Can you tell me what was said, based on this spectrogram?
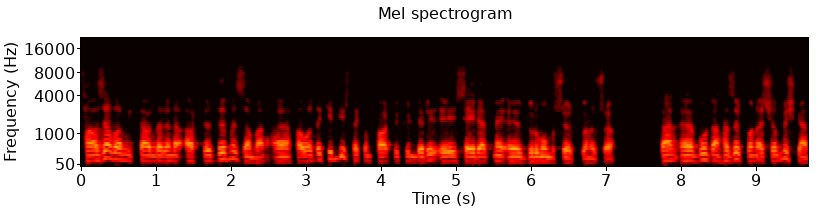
taze hava miktarlarını arttırdığımız zaman e, havadaki bir takım partikülleri e, seyretme e, durumumuz söz konusu. Ben e, buradan hazır konu açılmışken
